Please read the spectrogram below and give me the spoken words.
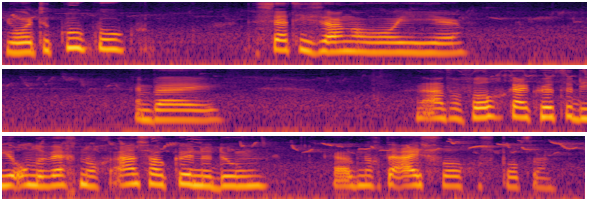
Je hoort de koekoek, de setty-zangen hoor je hier. En bij een aantal vogelkijkhutten die je onderweg nog aan zou kunnen doen, je ook nog de ijsvogel spotten.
